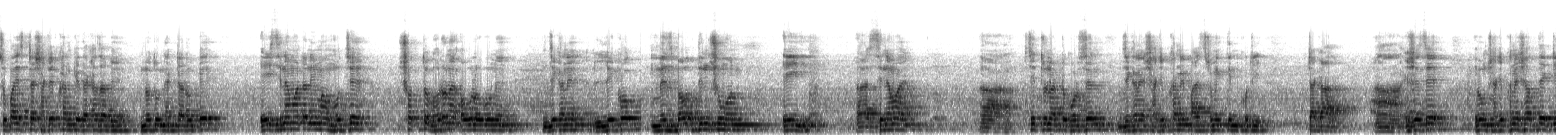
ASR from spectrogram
সুপারস্টার শাকিব খানকে দেখা যাবে নতুন একটা রূপে। এই সিনেমাটা নির্মাণ হচ্ছে সত্য ঘটনায় অবলম্বনে, যেখানে লেখক মেজবাউদ্দিন সুমন এই সিনেমায় চিত্রনাট্য করছেন, যেখানে শাকিব খানের পারিশ্রমিক তিন কোটি টাকা এসেছে এবং শাকিব খানের সাথে একটি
